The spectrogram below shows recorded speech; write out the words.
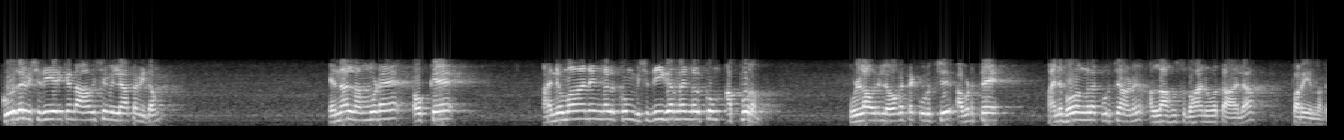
കൂടുതൽ വിശദീകരിക്കേണ്ട ആവശ്യമില്ലാത്ത വിധം. എന്നാൽ നമ്മുടെ ഒക്കെ അനുമാനങ്ങൾക്കും വിശദീകരണങ്ങൾക്കും അപ്പുറം ഉള്ള ഒരു ലോകത്തെക്കുറിച്ച് അവിടുത്തെ അനുഭവങ്ങളെക്കുറിച്ചാണ് അള്ളാഹു സുബാനുവ താല പറയുന്നത്.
